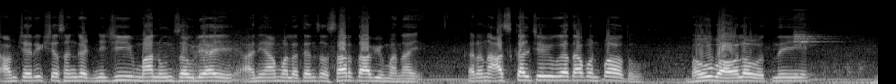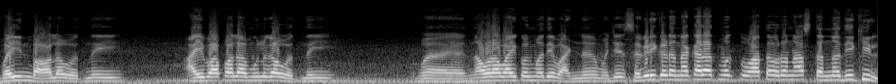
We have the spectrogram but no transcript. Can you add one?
आमच्या रिक्षा संघटनेची मान उंचावली आहे आणि आम्हाला त्यांचा सार्थ अभिमान आहे. कारण आजकालच्या युगात आपण पाहतो भाऊ भावाला होत नाही बहीण भावाला होत नाही आईबापाला मुलगा होत नाही. व नवरा बायकोंमध्ये भांडणं म्हणजे सगळीकडं नकारात्मक वातावरण असताना देखील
